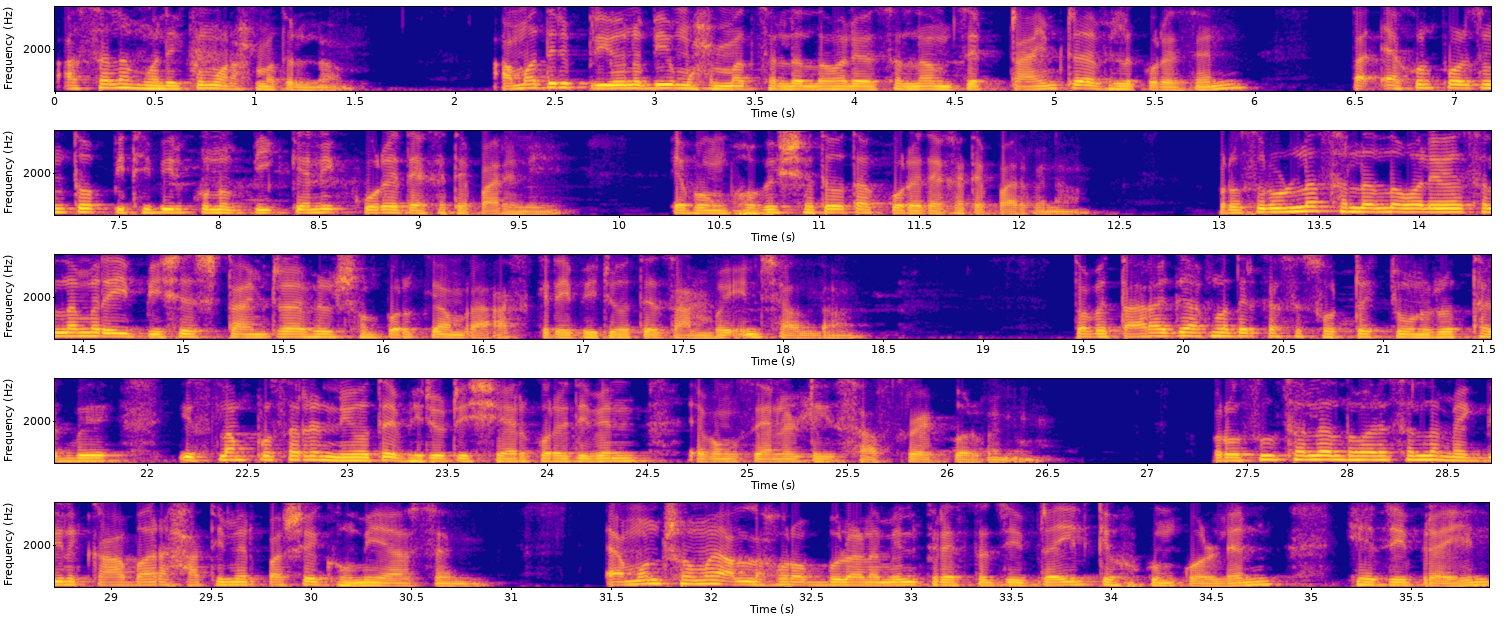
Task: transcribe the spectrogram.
আসসালামু আলাইকুম রহমতুল্লাহ আমাদের প্রিয় নবী মোহাম্মদ সাল্লাহ সাল্লাম যে টাইম ট্রাভেল করেছেন, তা এখন পর্যন্ত পৃথিবীর কোনো বিজ্ঞানী করে দেখাতে পারেনি এবং ভবিষ্যতেও তা করে দেখাতে পারবে না। রসুল্লাহ সাল্লাহ আলিয়াল্লামের এই বিশেষ টাইম ট্রাভেল সম্পর্কে আমরা আজকের এই ভিডিওতে জানব ইনশাআল্লাহ। তবে তার আগে আপনাদের কাছে ছোট্ট একটি অনুরোধ থাকবে, ইসলাম প্রচারের নিয়তে ভিডিওটি শেয়ার করে দিবেন এবং চ্যানেলটি সাবস্ক্রাইব করবেন। রসুল সাল্লাহ সাল্লাম একদিন কাবার হাতিমের পাশে ঘুমিয়ে আসেন। এমন সময় আল্লাহ রব্বুল আলমিন ফেরেস্তা জিব্রাইলকে হুকুম করলেন, হে জিব্রাইল,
